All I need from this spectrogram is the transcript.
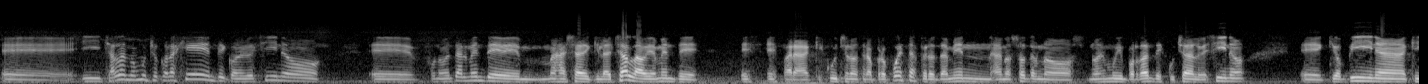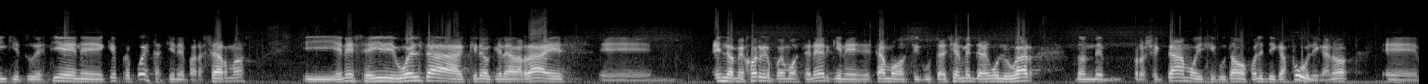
eh, y charlando mucho con la gente, con el vecino, eh, fundamentalmente, más allá de que la charla obviamente es, es, para que escuchen nuestras propuestas, pero también a nosotros nos, nos es muy importante escuchar al vecino, eh, qué opina, qué inquietudes tiene, qué propuestas tiene para hacernos. Y en ese ida y vuelta creo que la verdad es, eh, es lo mejor que podemos tener quienes estamos circunstancialmente en algún lugar donde proyectamos y ejecutamos políticas públicas, ¿no? Eh,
